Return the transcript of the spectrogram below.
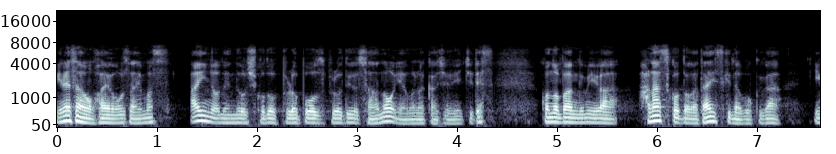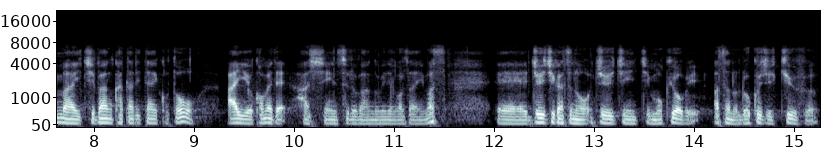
皆さんおはようございます。愛の伝道師ことプロポーズプロデューサーの山中淳一です。この番組は話すことが大好きな僕が今一番語りたいことを愛を込めて発信する番組でございます。え11月の11日木曜日朝の6時9分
